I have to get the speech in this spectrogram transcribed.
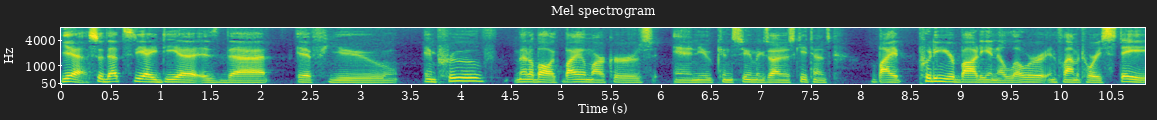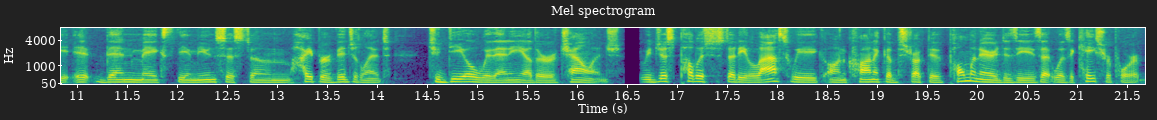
Yeah, so that's the idea is that if you improve metabolic biomarkers and you consume exogenous ketones, by putting your body in a lower inflammatory state, it then makes the immune system hypervigilant to deal with any other challenge. We just published a study last week on chronic obstructive pulmonary disease that was a case report.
